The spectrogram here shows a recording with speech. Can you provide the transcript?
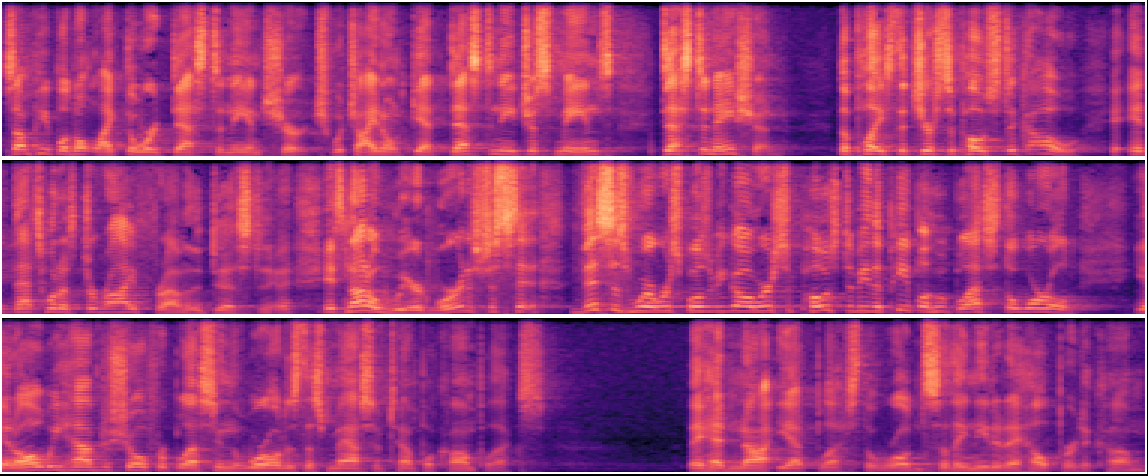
some people don't like the word destiny in church, which I don't get. Destiny just means destination, the place that you're supposed to go. It, it, that's what it's derived from, the destiny. It's not a weird word. It's just this is where we're supposed to be go. We're supposed to be the people who bless the world. Yet all we have to show for blessing the world is this massive temple complex. They had not yet blessed the world, and so they needed a helper to come.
